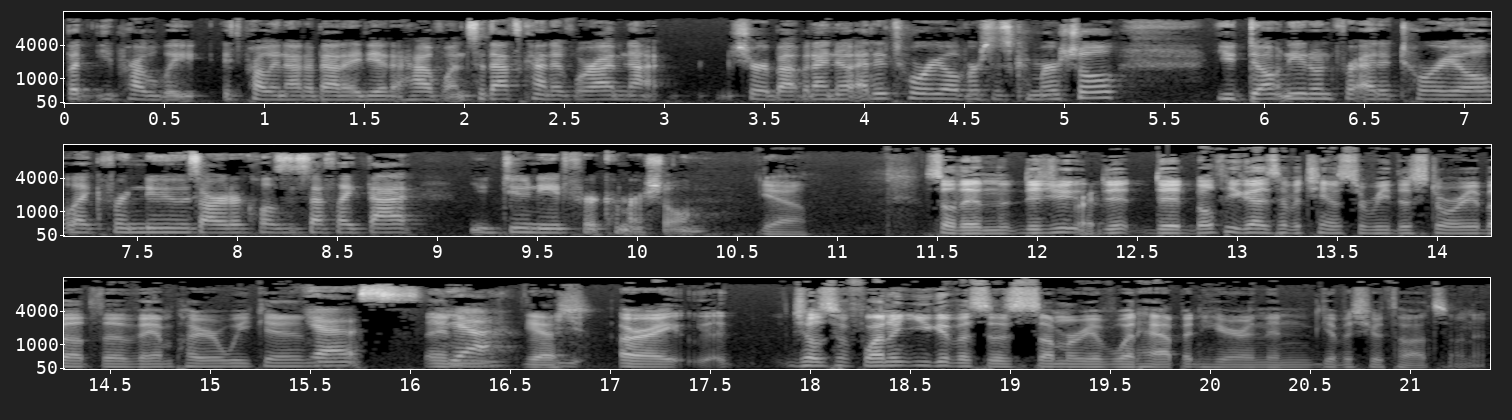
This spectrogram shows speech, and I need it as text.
but you probably it's probably not a bad idea to have one. So that's kind of where I'm not sure about. But I know editorial versus commercial, you don't need one for editorial, like for news articles and stuff like that. You do need for commercial. yeah so then did you Right. did, did both of you guys have a chance to read the story about the vampire weekend Yes. And yeah. Yes. you- all right joseph why don't you give us a summary of what happened here and then give us your thoughts on it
